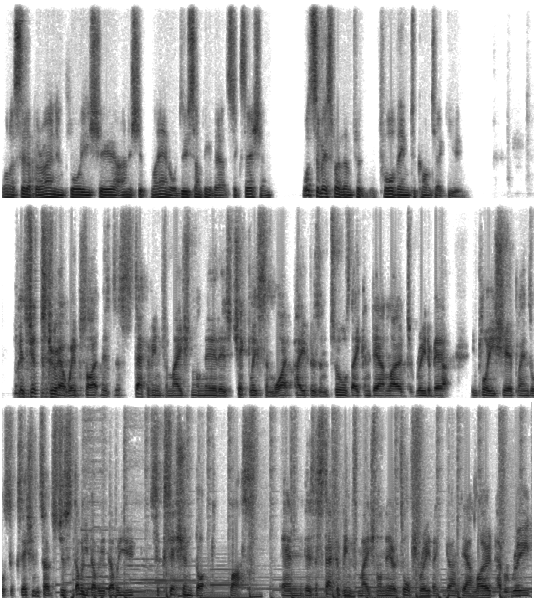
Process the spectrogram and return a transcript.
want to set up their own employee share ownership plan or do something about succession, what's the best way for them, for, for them to contact you? It's just through our website. There's a stack of information on there. There's checklists and white papers and tools they can download to read about employee share plans or succession. So it's just www.succession.plus. And there's a stack of information on there. It's all free. They can go and download, have a read.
